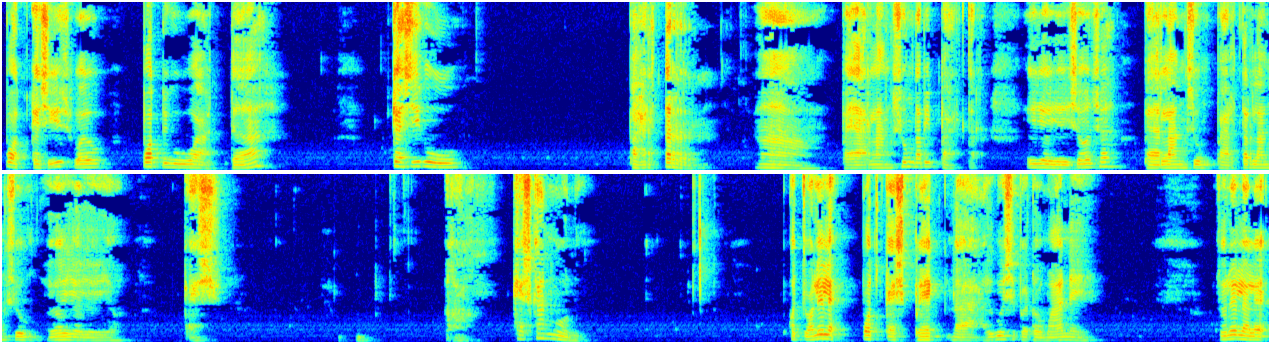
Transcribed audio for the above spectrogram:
podcast iki supaya pot iku wadah cash iku barter. Nah bayar langsung tapi barter. Iya iya iso aja. Bayar langsung barter langsung. Iya iya iya iya. Cash. Ah cash kan ngono kecuali lek pot cashback. Lah iku sih beda maneh. Kecuali lek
